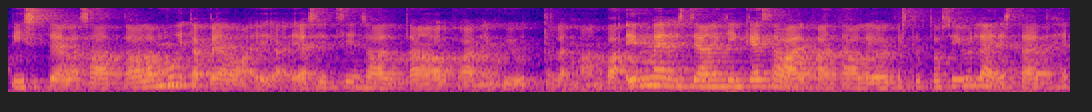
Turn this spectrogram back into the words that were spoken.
pisteellä saattaa olla muita pelaajia ja sitten siinä saatetaan alkaa niinku juttelemaan. Va- ilmeisesti ainakin kesäaikaan tämä oli oikeasti tosi yleistä, että He-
